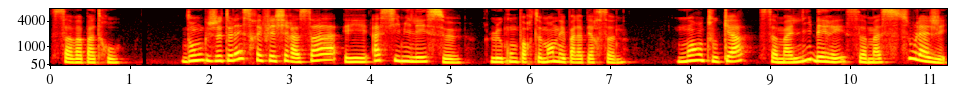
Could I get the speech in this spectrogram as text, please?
ça va pas trop Donc je te laisse réfléchir à ça et assimiler ce le comportement n'est pas la personne. Moi en tout cas, ça m'a libéré, ça m'a soulagé.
